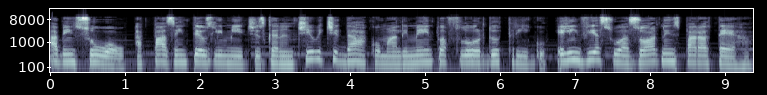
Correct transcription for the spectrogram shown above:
abençoou. A paz em teus limites garantiu e te dá como alimento a flor do trigo. Ele envia suas ordens para a terra,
